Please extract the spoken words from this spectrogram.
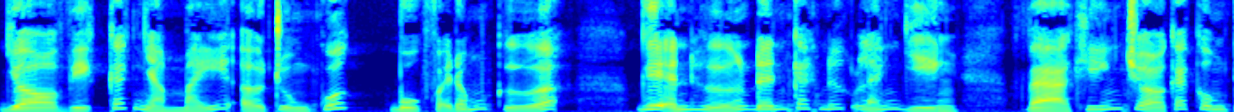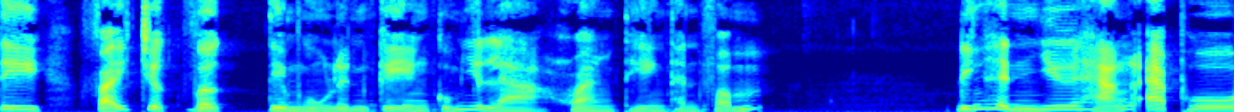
do việc các nhà máy ở Trung Quốc buộc phải đóng cửa, gây ảnh hưởng đến các nước láng giềng và khiến cho các công ty phải chật vật tìm nguồn linh kiện cũng như là hoàn thiện thành phẩm. Điển hình như hãng Apple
